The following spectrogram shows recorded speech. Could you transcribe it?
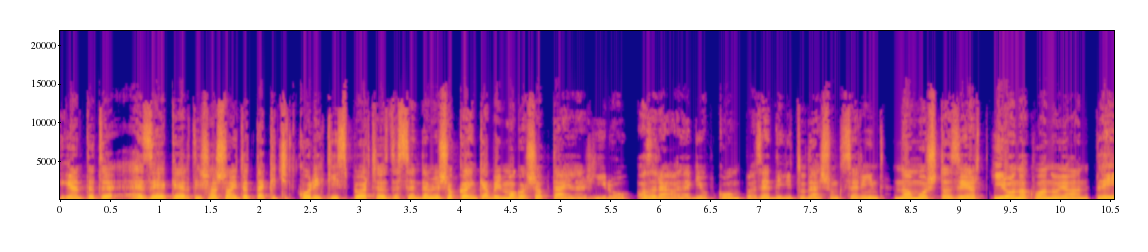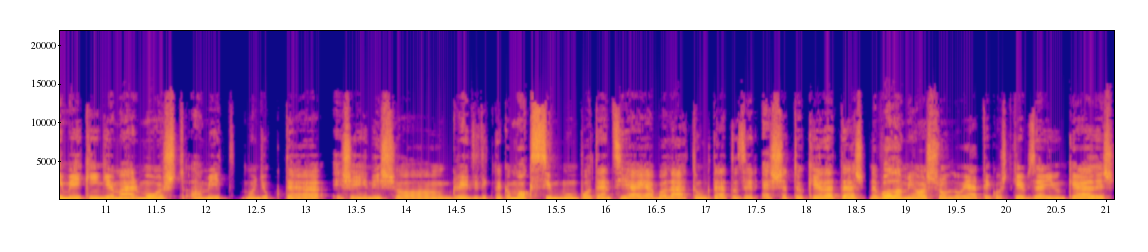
Igen, tehát ezért is hasonlították kicsit Cory Kispörthöz, de szerintem sokkal inkább egy magasabb Tyler Hero. Az rá a legjobb komp az eddigi tudásunk szerint. Na most azért Hero-nak van olyan playmakingje már most, amit mondjuk te és én is a Grady a maximum potenciájába látunk, tehát azért ez se tökéletes, de valami hasonló játékost képzeljünk el, és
